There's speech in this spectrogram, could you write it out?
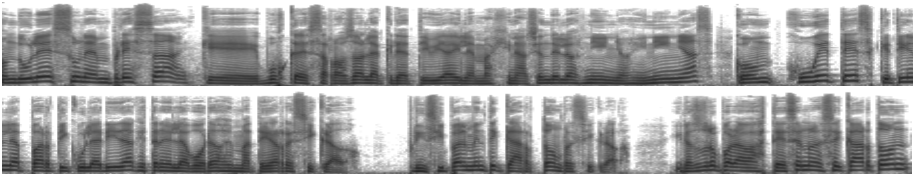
Ondulé es una empresa que busca desarrollar la creatividad y la imaginación de los niños y niñas con juguetes que tienen la particularidad que están elaborados en material reciclado, principalmente cartón reciclado. Y nosotros para abastecernos de ese cartón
